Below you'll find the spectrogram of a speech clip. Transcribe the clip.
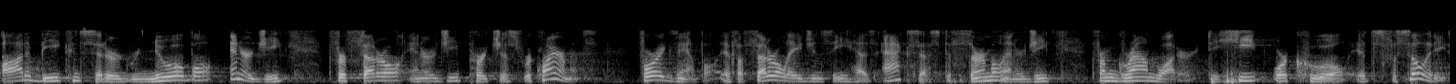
ought to be considered renewable energy for federal energy purchase requirements. For example, if a federal agency has access to thermal energy from groundwater to heat or cool its facilities,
